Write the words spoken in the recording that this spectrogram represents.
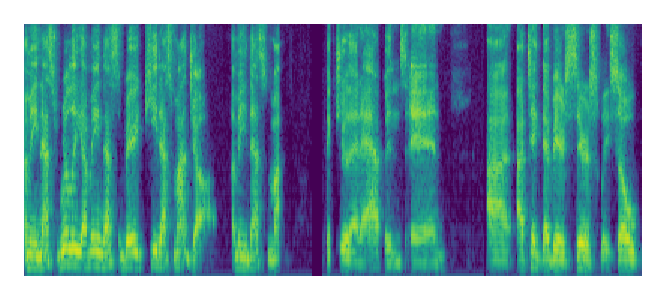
i mean that's really i mean that's very key. That's my job. I mean that's my make sure that happens. And i i take that very seriously. So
